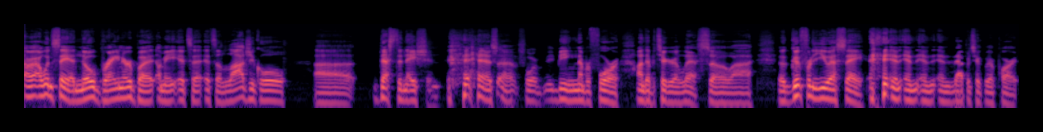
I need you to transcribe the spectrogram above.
I wouldn't say a no brainer, but I mean it's a it's a logical uh, destination as uh, for being number four on that particular list. So uh, uh good for the USA in, in, in, that particular part.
